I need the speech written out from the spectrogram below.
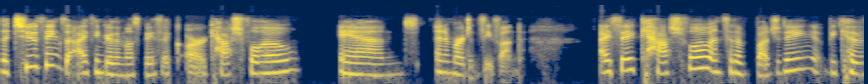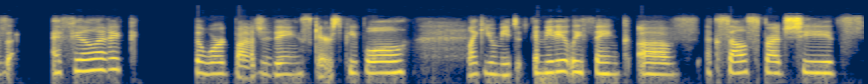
The two things that I think are the most basic are cash flow and an emergency fund. I say cash flow instead of budgeting because I feel like the word budgeting scares people. Like you immediately think of Excel spreadsheets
